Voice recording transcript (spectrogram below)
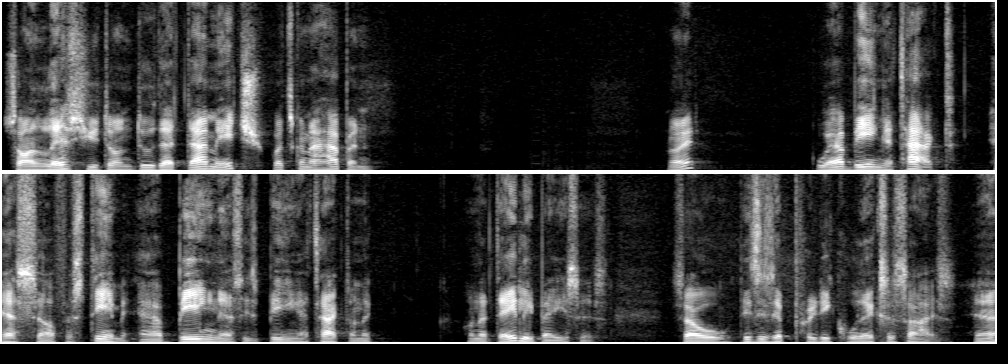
So unless you don't do that damage, what's going to happen? Right? We are being attacked as self-esteem. Our beingness is being attacked on a on a daily basis. So this is a pretty cool exercise. Yeah.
